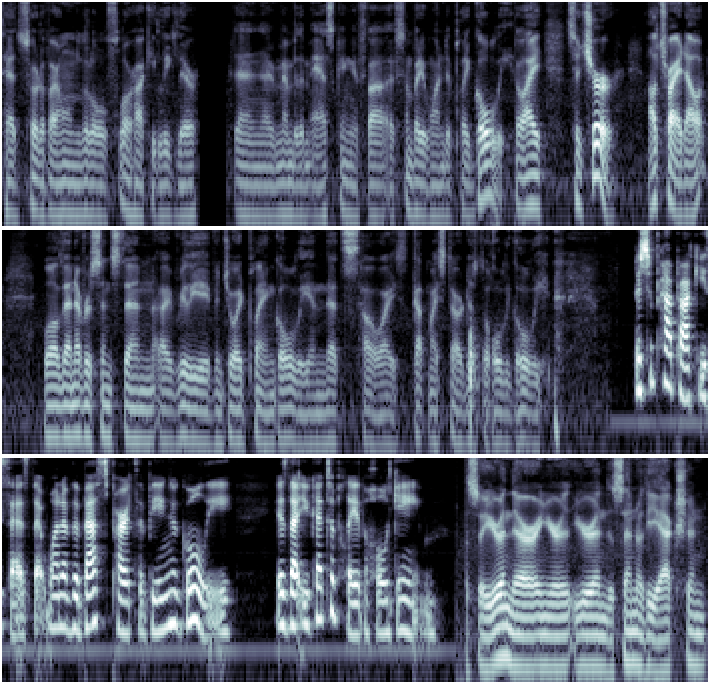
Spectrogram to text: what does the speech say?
had sort of our own little floor hockey league there. And I remember them asking if uh, if somebody wanted to play goalie. So I said, sure, I'll try it out. Well, then ever since then, I really have enjoyed playing goalie, and that's how I got my start as the holy goalie. Bishop Paprocki says that one of the best parts of being a goalie is that you get to play the whole game. So you're in there and you're you're in the center of the action.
